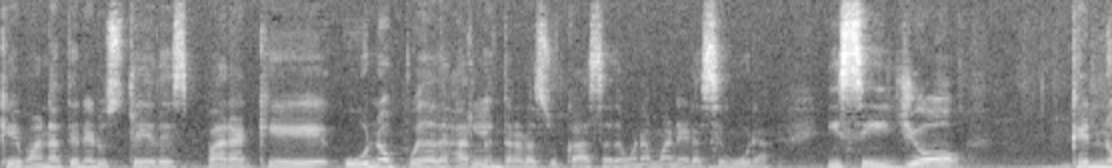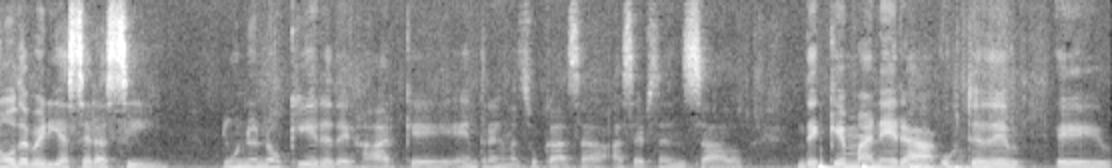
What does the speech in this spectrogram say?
que van a tener ustedes para que uno pueda dejarle entrar a su casa de una manera segura? Y si yo, que no debería ser así, uno no quiere dejar que entren a su casa a ser censado, ¿de qué manera ustedes eh,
